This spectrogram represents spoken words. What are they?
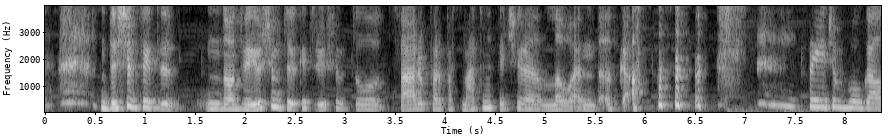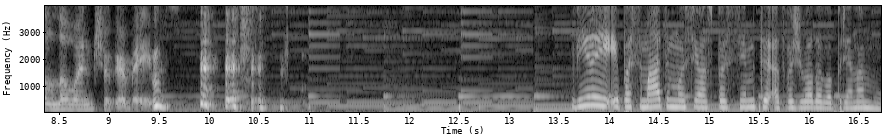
200, nuo 200 iki 300 svarų per pasimatymą, tai čia yra low endas gal. Sakyčiau, buvau gal low end sugar babe. Vyrai į pasimatymus jos pasimti atvažiuodavo prie namų.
